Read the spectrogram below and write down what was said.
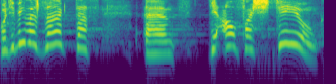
Und die Bibel sagt, dass äh, die Auferstehung,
